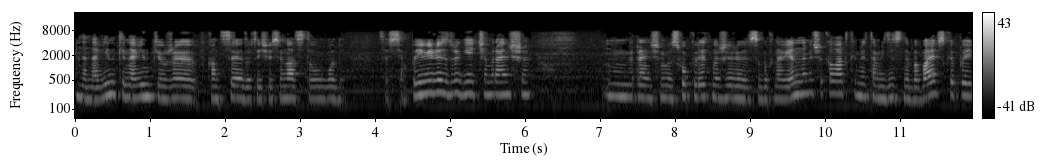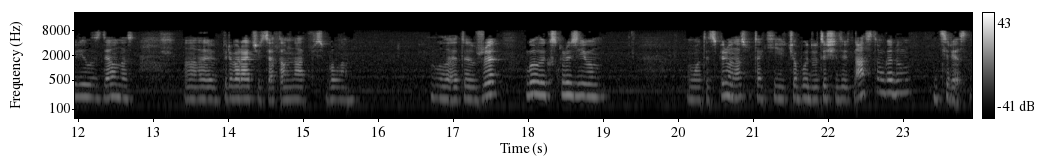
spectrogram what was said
на новинки. Новинки уже в конце 2018 года совсем появились другие, чем раньше. Раньше мы сколько лет мы жили с обыкновенными шоколадками, там единственная Бабаевская появилась, да, у нас э, переворачивается, а там надпись была. Было это уже было эксклюзивом. Вот, а теперь у нас вот такие, что будет в 2019 году, интересно.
